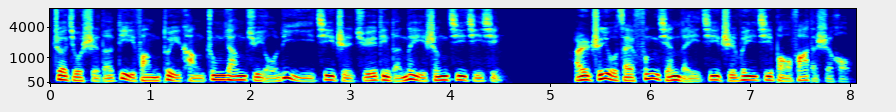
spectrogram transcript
这就使得地方对抗中央具有利益机制决定的内生积极性，而只有在风险累积至危机爆发的时候，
